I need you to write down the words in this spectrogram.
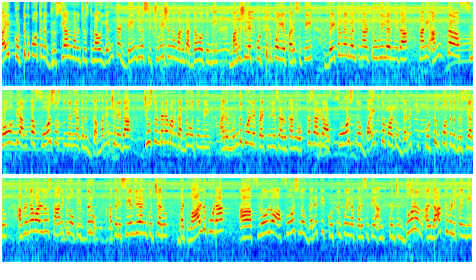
బైక్ కొట్టుకుపోతున్న దృశ్యాలు మనం చూస్తున్నాం. ఎంత డేంజరస్ సిచ్యువేషన్ మనకు అర్థమవుతుంది. మనుషులే కొట్టుకుపోయే పరిస్థితి. వెహికల్ మీద వెళ్తున్నారు టూ వీలర్ మీద. కానీ అంత ఫ్లో ఉంది అంత ఫోర్స్ వస్తుందని అతను గమనించలేదా? చూస్తుంటేనే మనకు అర్థమవుతుంది. ఆయన ముందుకు వెళ్ళే ప్రయత్నం చేశాడు. కానీ ఒక్కసారిగా ఆ ఫోర్స్తో బైక్తో బైక్తో పాటు వెనక్కి కొట్టుకుపోతున్న దృశ్యాలు. అక్కడ ఉన్న వాళ్ళు స్థానికులు ఒక ఇద్దరు అతన్ని సేవ్ చేయడానికి వచ్చారు. బట్ వాళ్ళు కూడా ఆ ఫ్లోలో ఆ ఫోర్స్లో వెనక్కి కొట్టుకుపోయిన పరిస్థితి అంత కొంచెం దూరం అది లాక్కి వెళ్ళిపోయింది.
